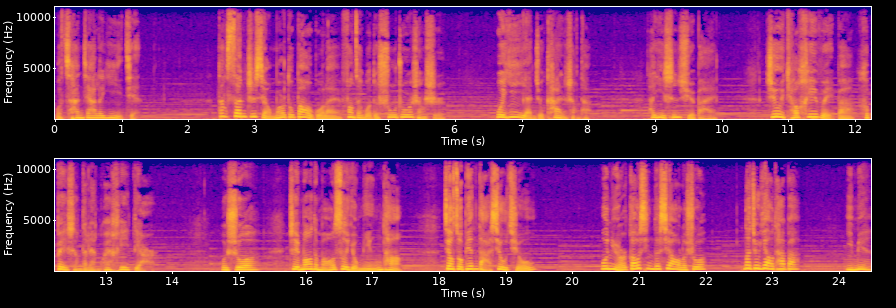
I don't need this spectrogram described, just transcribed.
我参加了意见。当三只小猫都抱过来放在我的书桌上时，我一眼就看上它。它一身雪白，只有一条黑尾巴和背上的两块黑点儿。我说：“这猫的毛色有名堂，叫做鞭打绣球。”我女儿高兴地笑了，说：“那就要它吧。”一面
